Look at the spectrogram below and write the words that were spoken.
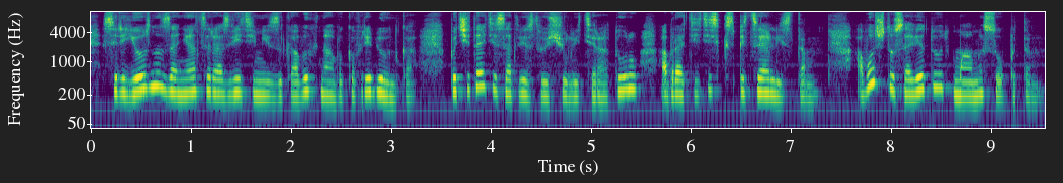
– серьезно заняться развитием языковых навыков ребенка. Почитайте соответствующую литературу, обратитесь к специалистам. А вот что советуют мамы с опытом.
